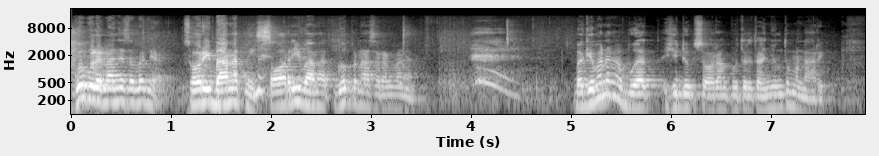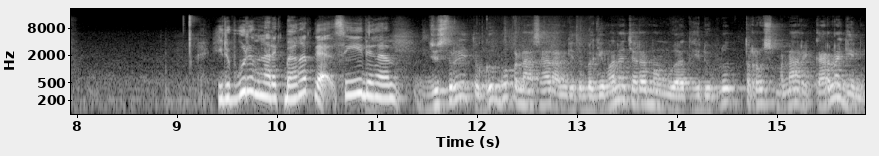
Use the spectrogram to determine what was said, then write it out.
Gue boleh nanya sebenarnya. Sorry banget nih, sorry banget. Gue penasaran banget. Bagaimana ngebuat hidup seorang Putri Tanjung tuh menarik? Hidup gue udah menarik banget gak sih dengan Justru itu, gue gue penasaran gitu. Bagaimana cara membuat hidup lu terus menarik? Karena gini,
